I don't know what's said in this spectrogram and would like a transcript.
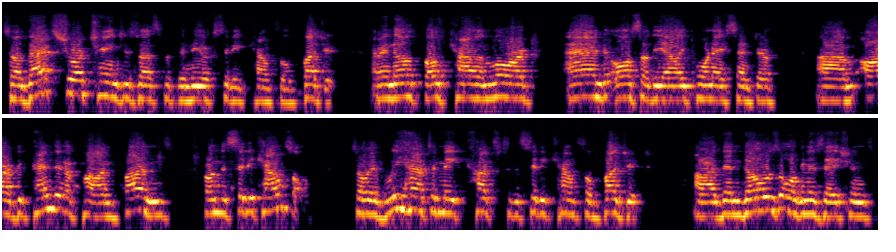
So that shortchanges us with the New York City Council budget. And I know both Callen Lorde and also the Ali Forney Center um, are dependent upon funds from the City Council. So if we have to make cuts to the City Council budget, uh, then those organizations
